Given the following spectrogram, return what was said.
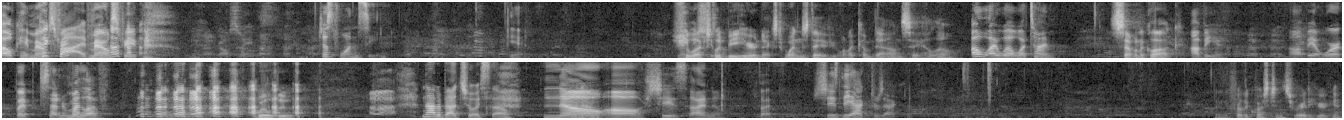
Okay, Meryl Pick Streep. five. Meryl Streep. Just one scene. Yeah. She'll Maybe she actually be here next Wednesday if you want to come down and say hello. Oh, I will. What time? Seven o'clock? I'll be here. I'll be at work, but send her my love. Will do. Not a bad choice, though. No. Oh, she's, I know. But she's the actor's actor. Any further questions? Right here again.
